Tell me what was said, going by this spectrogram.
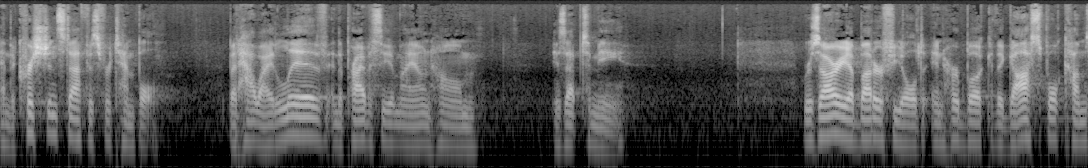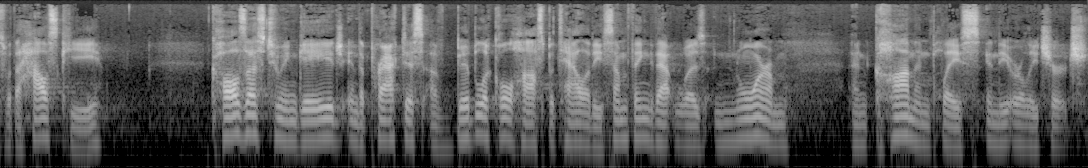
And the Christian stuff is for temple. But how I live in the privacy of my own home is up to me. Rosaria Butterfield, in her book, The Gospel Comes with a House Key, calls us to engage in the practice of biblical hospitality, something that was norm and commonplace in the early church.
